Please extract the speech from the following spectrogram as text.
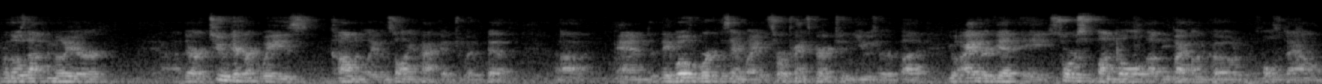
for those not familiar, there are two different ways commonly of installing a package with pip. Uh, and they both work the same way, it's sort of transparent to the user, but you either get a source bundle of the Python code that pulls down,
